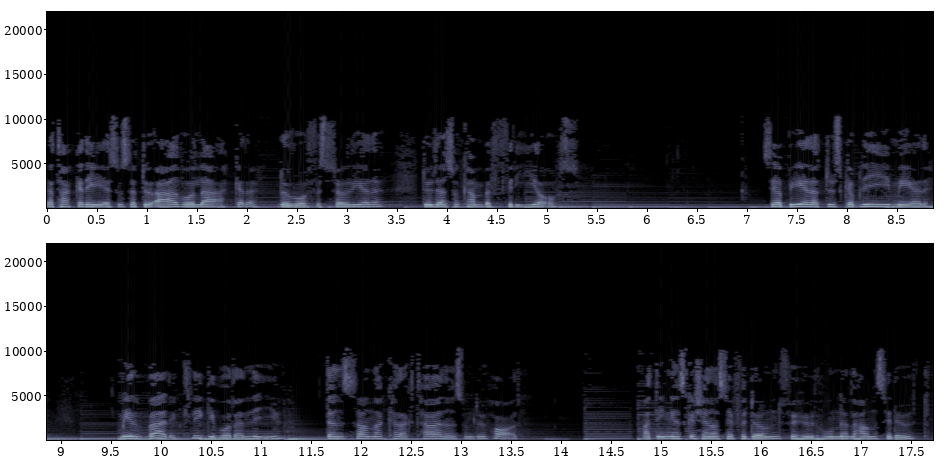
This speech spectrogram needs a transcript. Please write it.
Jag tackar dig Jesus att du är vår läkare, du är vår försörjare, du är den som kan befria oss. Så jag ber att du ska bli mer, mer verklig i våra liv. Den sanna karaktären som du har. Att ingen ska känna sig fördömd för hur hon eller han ser ut.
